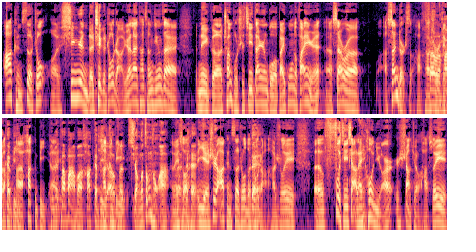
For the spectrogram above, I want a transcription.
阿肯色州呃新任的这个州长，原来他曾经在那个川普时期担任过白宫的发言人，呃，Sarah。Sanders 哈，他是那个啊，哈克比，因为他爸爸哈克比选过总统啊，没错，也是阿肯色州的州长哈，所以呃，父亲下来以后，女儿上去了哈，所以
